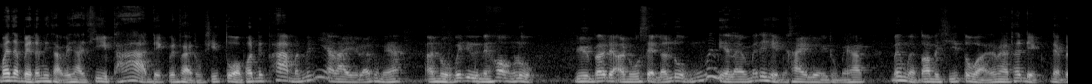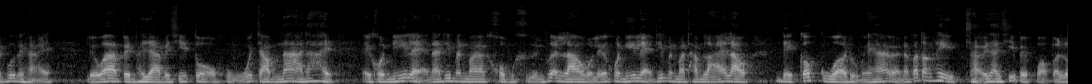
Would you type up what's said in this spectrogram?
ไม่จำเป็นต้องมีสายวิชาชีพ ถ้าเด็กเป็นฝ่ายถูกชี้ตัวเพราะนึกภาพมันไม่มีอะไรแล้วถูกไหมฮะอนุไปยืนในห้องลูกยืนไปเดี๋ยวอนุเสร็จแล้วลูกไม่มีอะไรไม่ได้เห็นใครเลยถูกไหมครับไม่เหมือนตอนไปชี้ตัวใช่ไหมถ้าเด็กเนี่ยเป็นผู้เสียหาย หรือว่าเป็นพยานไปชี้ตัวโอ้โหจำหน้าได้ไอคนนี้แหละนะที่มันมาข่มขืนเพื่อนเราหรือคนนี้แหละที่มันมาทำร้ายเรา เด็กก็กลัวถูกไหมฮะแบบนั้นก็ต้องให้สายวิชาชีพไปปลอบประโล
